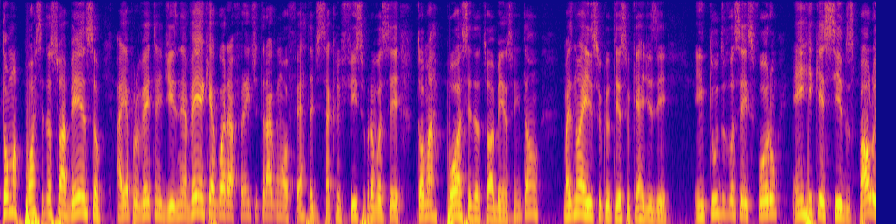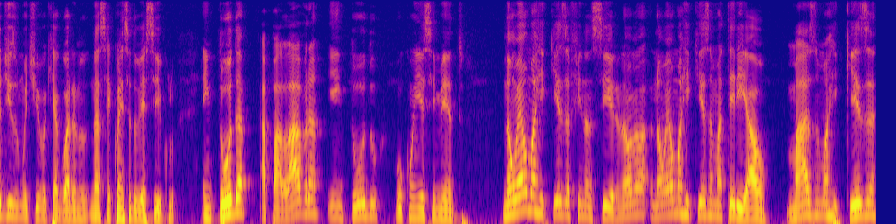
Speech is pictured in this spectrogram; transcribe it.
Toma posse da sua bênção. Aí aproveitam e dizem, né? Vem aqui agora à frente e traga uma oferta de sacrifício para você tomar posse da sua bênção. Então, mas não é isso que o texto quer dizer. Em tudo vocês foram enriquecidos. Paulo diz o motivo aqui agora no, na sequência do versículo. Em toda a palavra e em todo o conhecimento não é uma riqueza financeira, não é uma, não é uma riqueza material, mas uma riqueza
